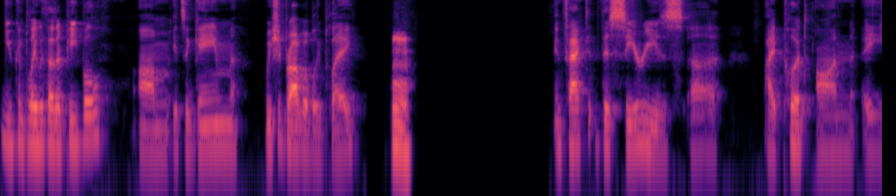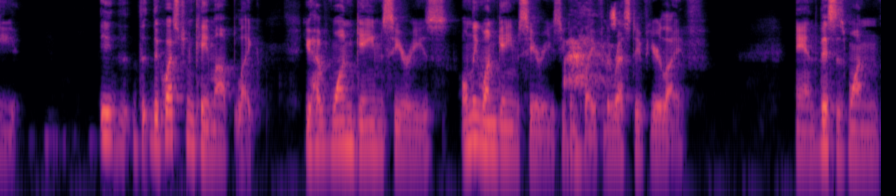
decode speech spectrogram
you can play with other people. Um, it's a game we should probably play. Hmm. In fact, this series, uh, I put on a. It, the, the question came up like, you have one game series, only one game series you can play for the rest of your life, and this is one.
